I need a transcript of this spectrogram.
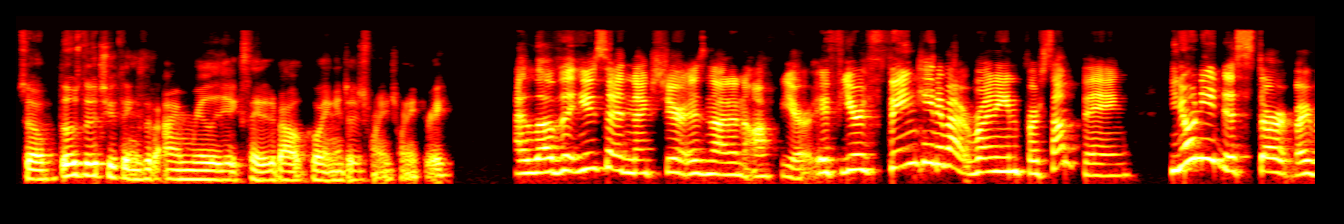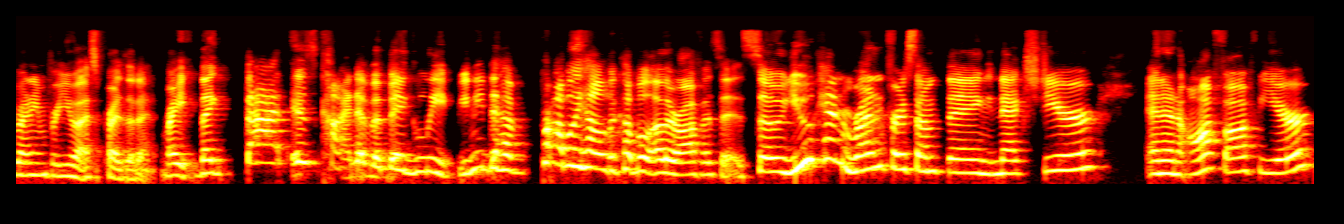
So those are the two things that I'm really excited about going into 2023. I love that you said next year is not an off year. If you're thinking about running for something, you don't need to start by running for US president, right? Like that is kind of a big leap. You need to have probably held a couple other offices. So you can run for something next year and an off off year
